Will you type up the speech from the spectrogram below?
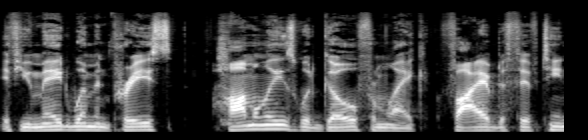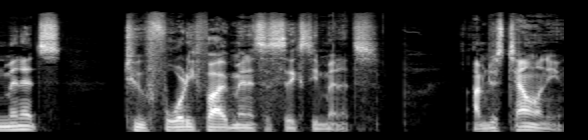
if you made women priests, homilies would go from like five to 15 minutes to 45 minutes to 60 minutes. I'm just telling you,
